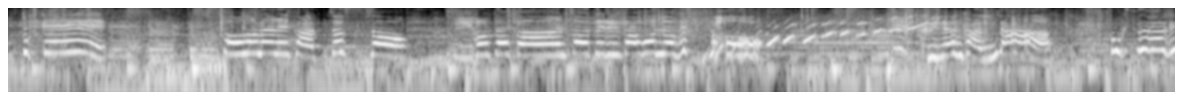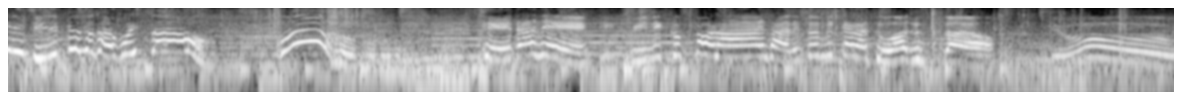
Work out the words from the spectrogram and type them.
어떡해 터널 안에 갇혔어. 이러다간 차들이 사고 나겠어. 그냥 간다. 폭스바겐이 뒤집혀서 가고 있어요. 우! 대단해. 미니쿠퍼랑 다른 토미카가 도와줬어요. 요.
